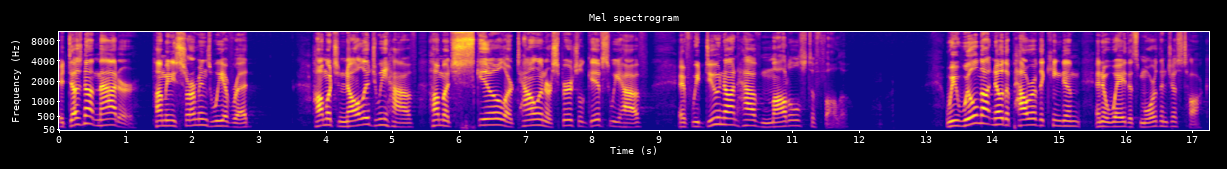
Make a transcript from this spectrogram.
it does not matter how many sermons we have read, how much knowledge we have, how much skill or talent or spiritual gifts we have, if we do not have models to follow. We will not know the power of the kingdom in a way that's more than just talk.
